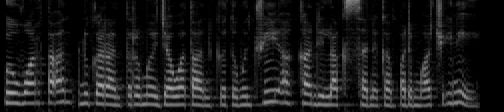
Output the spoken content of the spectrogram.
Pewartaan penukaran terma jawatan Ketua Menteri akan dilaksanakan pada Mac ini.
